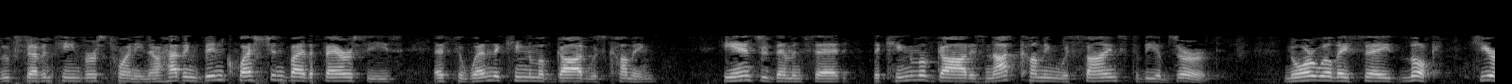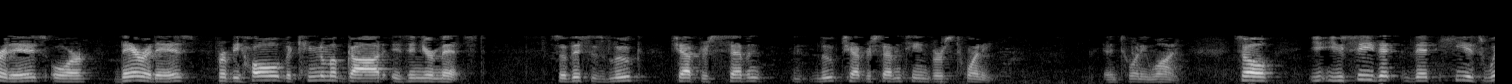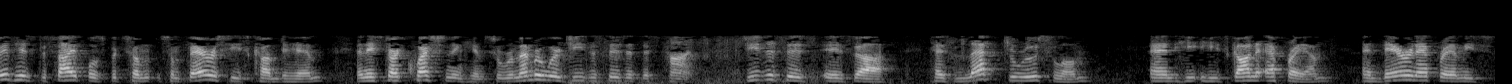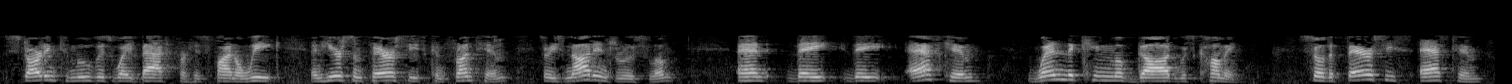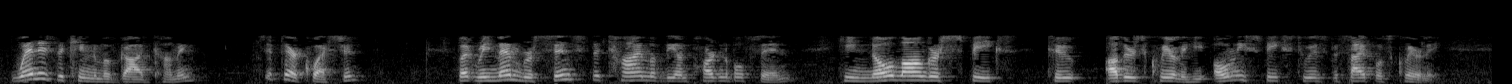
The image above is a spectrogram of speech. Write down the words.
Luke 17, verse 20. Now, having been questioned by the Pharisees as to when the kingdom of God was coming, he answered them and said, The kingdom of God is not coming with signs to be observed, nor will they say, Look, here it is, or there it is, for behold, the kingdom of God is in your midst. So this is Luke chapter 7, Luke chapter 17, verse 20 and 21. So, you, you see that, that he is with his disciples, but some, some Pharisees come to him and they start questioning him. So remember where Jesus is at this time. Jesus is, is uh, has left Jerusalem and he, he's gone to Ephraim, and there in Ephraim he's starting to move his way back for his final week. And here some Pharisees confront him, so he's not in Jerusalem, and they they ask him when the kingdom of God was coming. So the Pharisees asked him, When is the kingdom of God coming? It's a fair question. But remember, since the time of the unpardonable sin, he no longer speaks to others clearly. He only speaks to his disciples clearly.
